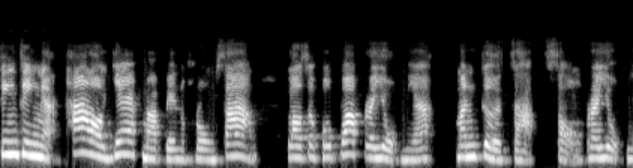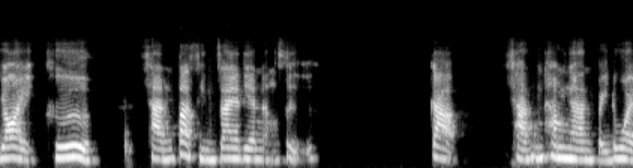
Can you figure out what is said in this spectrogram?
จริง ๆ เนี่ย ถ้าเราแยกมาเป็นโครงสร้าง เราจะพบว่าประโยคนี้มันเกิดจากสองประโยคย่อยคือ ฉันตัดสินใจเรียนหนังสือ กับฉันทำงานไปด้วย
